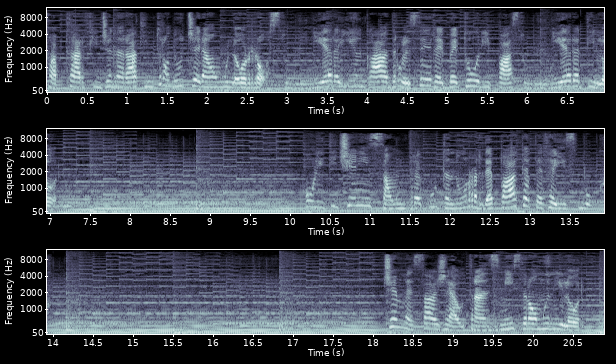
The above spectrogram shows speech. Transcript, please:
fapt ar fi generat introducerea unor ros sublinierei în cadrul serebetorii pa tilor. Politicienii s-au întrecut în ură de pate pe Facebook. Ce mesaje au transmis românilor?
